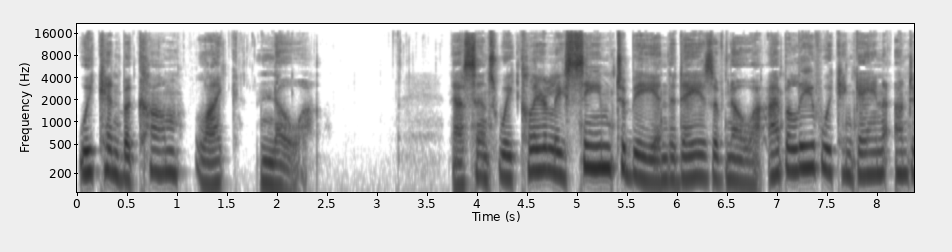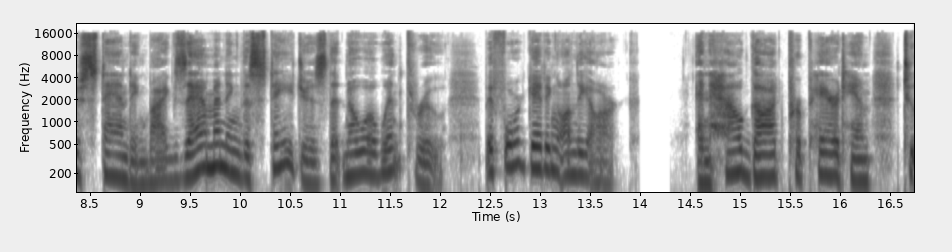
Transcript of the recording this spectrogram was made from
we can become like Noah. Now, since we clearly seem to be in the days of Noah, I believe we can gain understanding by examining the stages that Noah went through before getting on the ark and how God prepared him to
